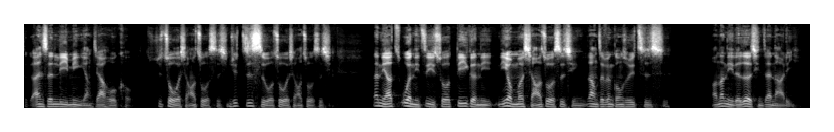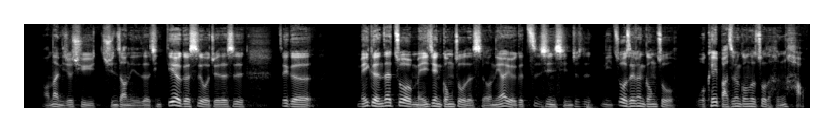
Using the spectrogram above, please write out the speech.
这个安身立命、养家活口，去做我想要做的事情，去支持我做我想要做的事情。那你要问你自己说，第一个，你你有没有想要做的事情，让这份工作去支持？好，那你的热情在哪里？好，那你就去寻找你的热情。第二个是，我觉得是这个每一个人在做每一件工作的时候，你要有一个自信心，就是你做这份工作。我可以把这份工作做得很好，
